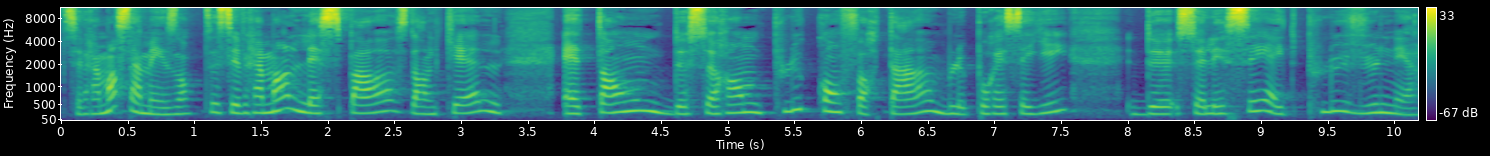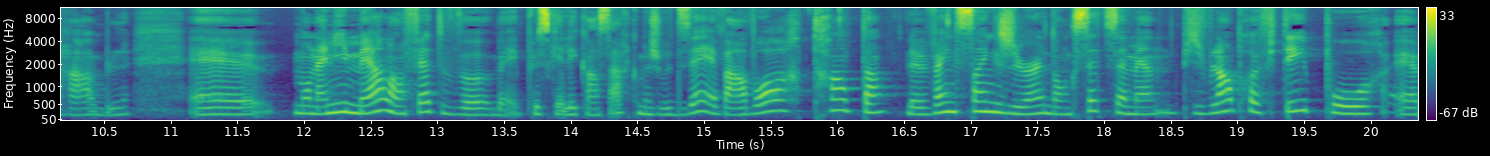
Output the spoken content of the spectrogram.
c'est vraiment sa maison. C'est vraiment l'espace dans lequel elle tente de se rendre plus confortable pour essayer de se laisser être plus vulnérable. Euh, mon amie Mel, en fait, va, ben, puisqu'elle est cancer, comme je vous disais, elle va avoir 30 ans le 25 juin, donc cette semaine. Puis je voulais en profiter pour euh,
